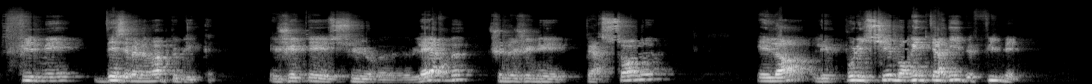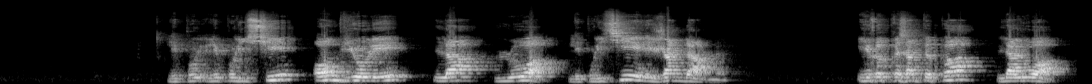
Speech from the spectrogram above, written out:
filmais des événements publics. J'étais sur euh, l'herbe, je ne gênais personne, et là, les policiers m'ont interdit de filmer. Les, les, policiers ont violé la loi, les policiers et les gendarmes. Ils ne représentent pas la loi,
